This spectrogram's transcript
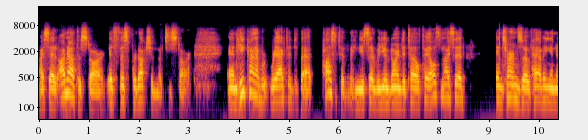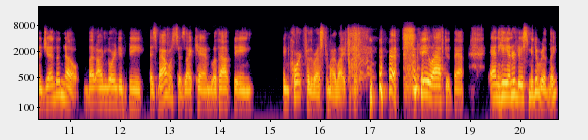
I said, I'm not the star. It's this production that's the star. And he kind of reacted to that positively. And he said, Were you going to tell tales? And I said, In terms of having an agenda, no, but I'm going to be as balanced as I can without being in court for the rest of my life. he laughed at that. And he introduced me to Ridley.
